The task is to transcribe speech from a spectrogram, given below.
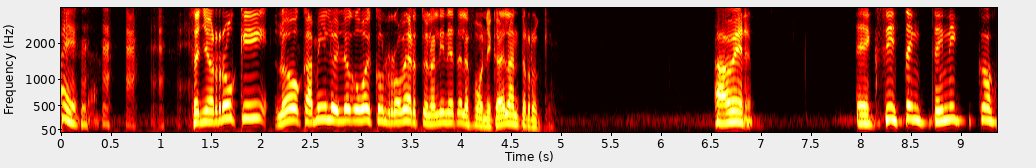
Ahí está. Señor Rookie, luego Camilo y luego voy con Roberto en la línea telefónica. Adelante, Rookie. A ver, existen técnicos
